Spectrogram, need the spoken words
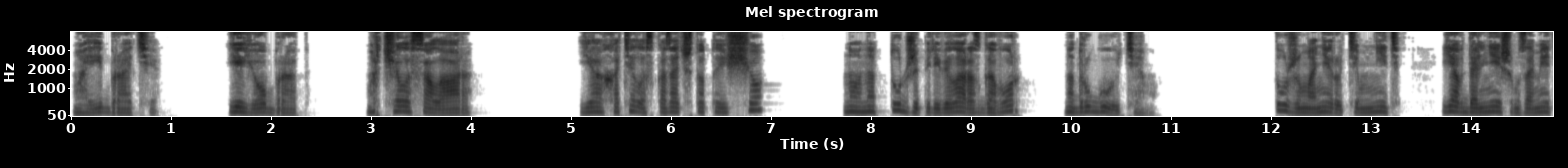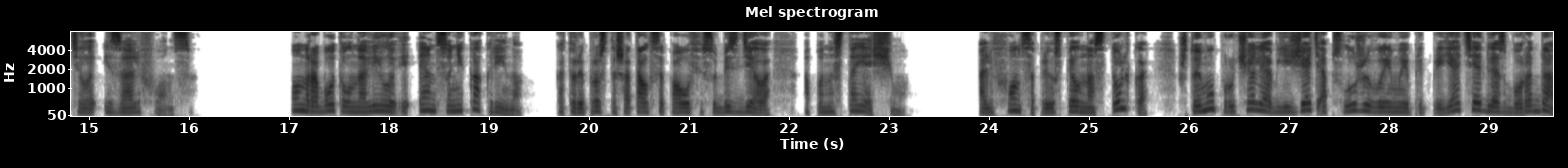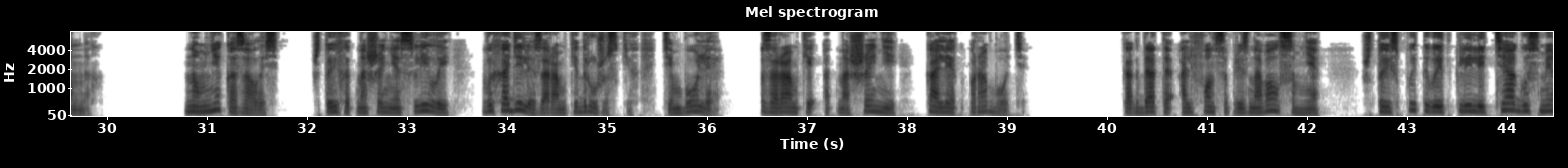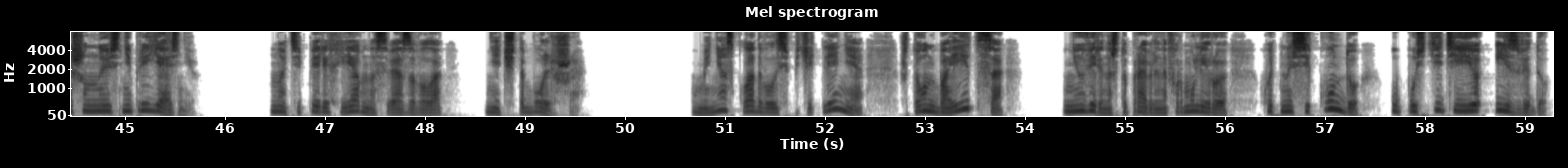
мои братья, ее брат, Марчелло Салара. Я хотела сказать что-то еще, но она тут же перевела разговор на другую тему. Ту же манеру темнить, я в дальнейшем заметила из-за Альфонса. Он работал на Лилу и Энсу не как Рино, который просто шатался по офису без дела, а по-настоящему. Альфонсо преуспел настолько, что ему поручали объезжать обслуживаемые предприятия для сбора данных. Но мне казалось, что их отношения с Лилой выходили за рамки дружеских, тем более за рамки отношений коллег по работе. Когда-то Альфонсо признавался мне, что испытывает к Лиле тягу, смешанную с неприязнью. Но теперь их явно связывало нечто большее. У меня складывалось впечатление, что он боится, не уверена, что правильно формулирую, хоть на секунду упустить ее из виду.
